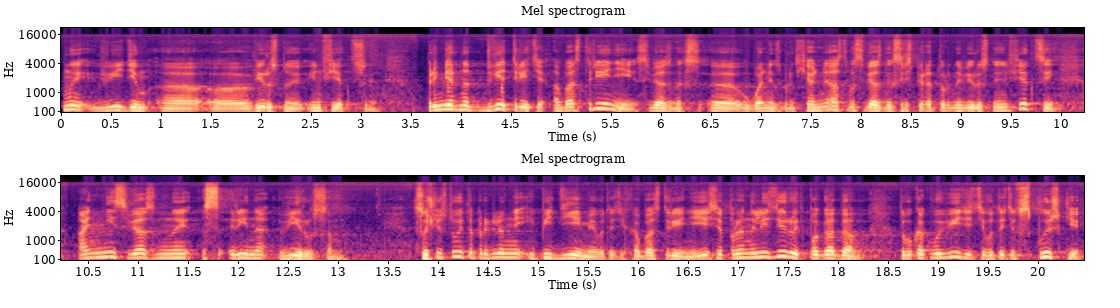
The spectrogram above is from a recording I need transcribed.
мы видим э, э, вирусную инфекцию. Примерно две трети обострений, связанных с, э, у больных с бронхиальной астмой, связанных с респираторной вирусной инфекцией, они связаны с риновирусом. Существует определенная эпидемия вот этих обострений. Если проанализировать по годам, то, как вы видите, вот эти вспышки,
